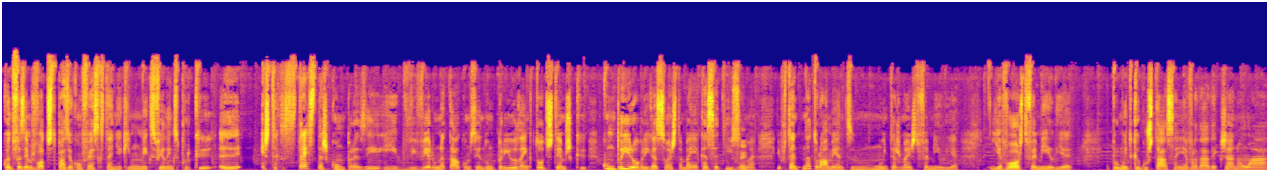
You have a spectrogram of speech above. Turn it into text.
quando fazemos votos de paz, eu confesso que tenho aqui um mixed feelings porque eh, este stress das compras e, e de viver o Natal como sendo um período em que todos temos que cumprir obrigações também é cansativo, Sim. não é? E portanto, naturalmente, muitas mães de família e avós de família, por muito que gostassem, a verdade é que já não há.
